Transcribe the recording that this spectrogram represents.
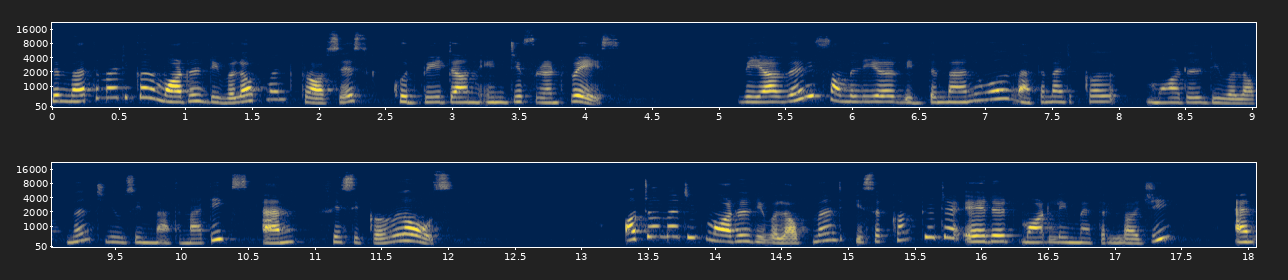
The mathematical model development process could be done in different ways. We are very familiar with the manual mathematical model development using mathematics and physical laws. Automatic model development is a computer-aided modeling methodology and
